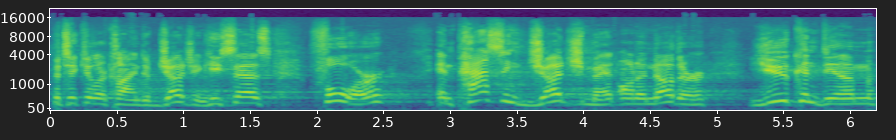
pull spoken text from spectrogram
particular kind of judging. He says, For in passing judgment on another, you condemn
